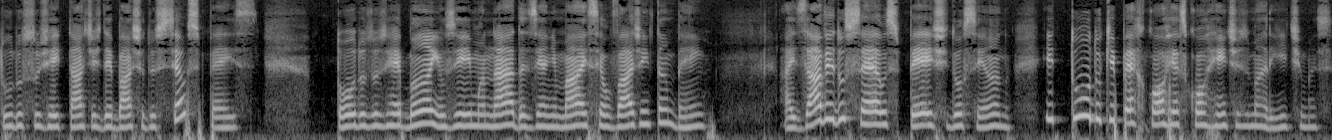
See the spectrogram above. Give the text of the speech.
tudo sujeitastes debaixo dos seus pés. Todos os rebanhos e manadas e animais selvagens também. As aves do céu, os peixes do oceano e tudo que percorre as correntes marítimas.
